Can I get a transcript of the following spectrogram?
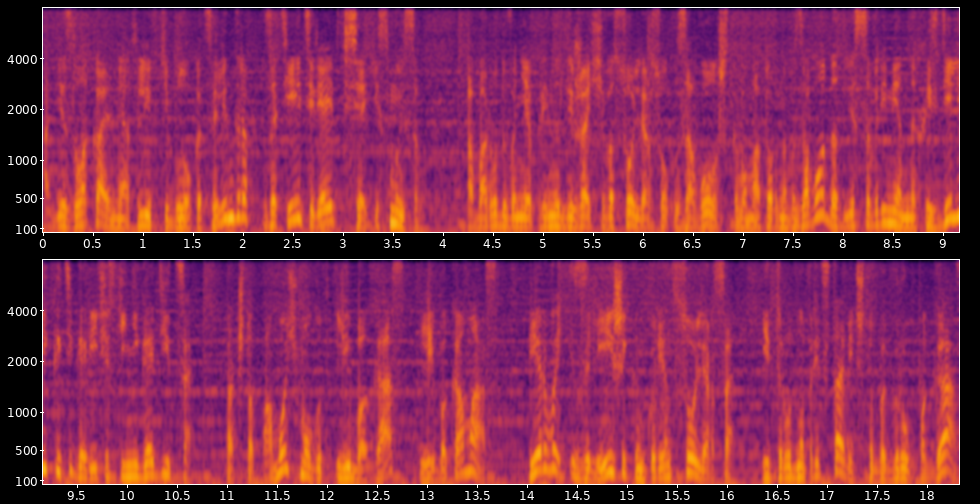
а без локальной отливки блока цилиндров затея теряет всякий смысл. Оборудование принадлежащего Соллерсу Заволжского моторного завода для современных изделий категорически не годится, так что помочь могут либо ГАЗ, либо КАМАЗ. Первый – злейший конкурент Соллерса, и трудно представить, чтобы группа ГАЗ,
